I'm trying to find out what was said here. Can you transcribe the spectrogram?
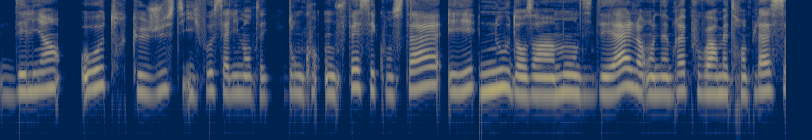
des liens autre que juste il faut s'alimenter. Donc on fait ces constats et nous, dans un monde idéal, on aimerait pouvoir mettre en place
